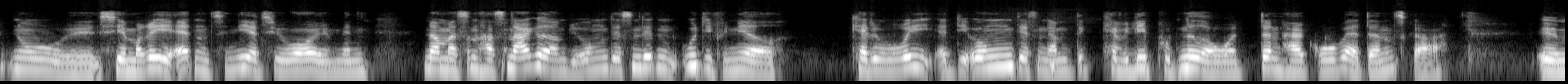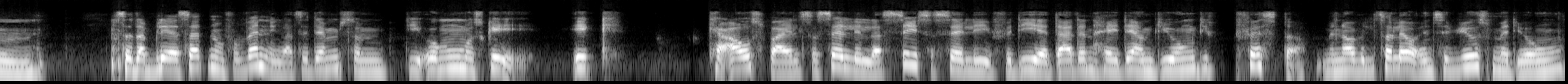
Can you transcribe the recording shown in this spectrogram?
nu øh, siger Marie 18-29-årige, men når man sådan har snakket om de unge, det er sådan lidt en udefineret kategori, at de unge, det er sådan, jamen, det kan vi lige putte ned over den her gruppe af danskere. Øhm, så der bliver sat nogle forventninger til dem, som de unge måske ikke kan afspejle sig selv eller se sig selv i, fordi at der er den her idé om, de unge de fester. Men når vi så laver interviews med de unge,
